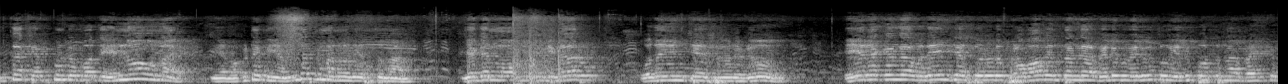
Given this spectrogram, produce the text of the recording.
ఇంకా చెప్పుకుంటూ పోతే ఎన్నో ఉన్నాయి. నేను ఒకటే మీ అందరికి మనవి చేస్తున్నాను. జగన్మోహన్ రెడ్డి గారు ఉదయించే సూర్యుడు. ఏ రకంగా ఉదయించే సూర్యుడు ప్రభావితంగా వెలుగు వెలుగుతూ వెళ్ళిపోతున్నాడు బయటకు?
